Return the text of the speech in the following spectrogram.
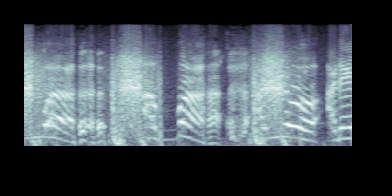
அப்பா அப்பா ஐயோ அடே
